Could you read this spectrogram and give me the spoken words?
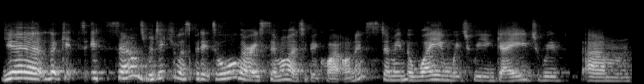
Yeah, look, it, it sounds ridiculous, but it's all very similar, to be quite honest. I mean, the way in which we engage with um,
